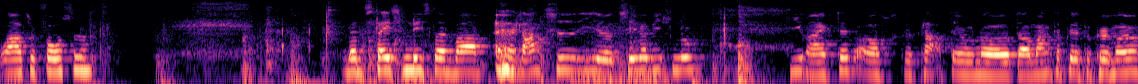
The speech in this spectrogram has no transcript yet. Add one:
Radio forside. Men statsministeren var lang tid i øh, TV-avisen nu direkte, og det er klart, det er jo noget, der er mange, der bliver bekymret jo.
